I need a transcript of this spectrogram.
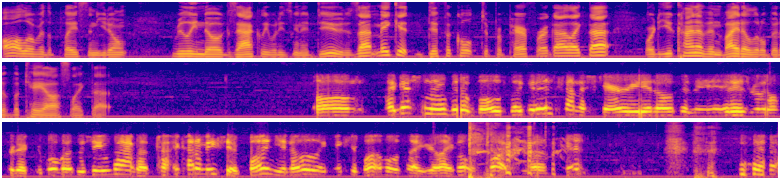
all over the place and you don't really know exactly what he's going to do. Does that make it difficult to prepare for a guy like that? Or do you kind of invite a little bit of a chaos like that? Um, I guess a little bit of both. Like, it is kind of scary, you know, because it is really unpredictable. But at the same time, it kind of makes it fun, you know? Like, makes your butthole tight. You're like, oh, fuck, you know? yeah,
